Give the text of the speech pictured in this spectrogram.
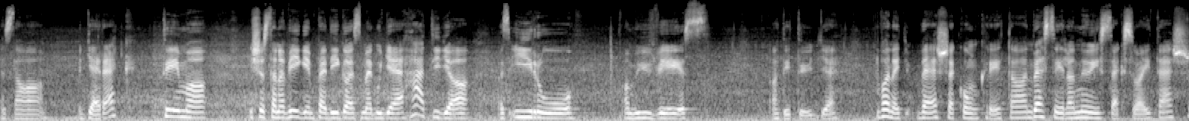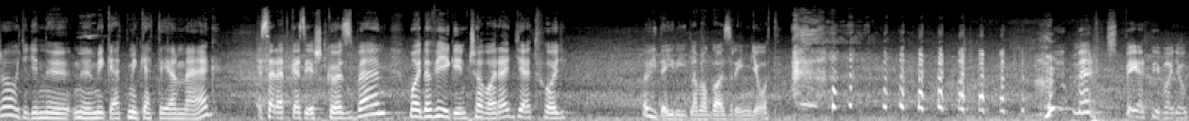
ez a gyerek téma, és aztán a végén pedig az meg ugye, hát így a, az író, a művész attitűdje. Van egy verse konkrétan, beszél a női szexualitásról, hogy egy nő, nő miket, miket él meg, szeretkezés közben, majd a végén csavar egyet, hogy ide irigylem a gazringyót. Mert férfi vagyok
